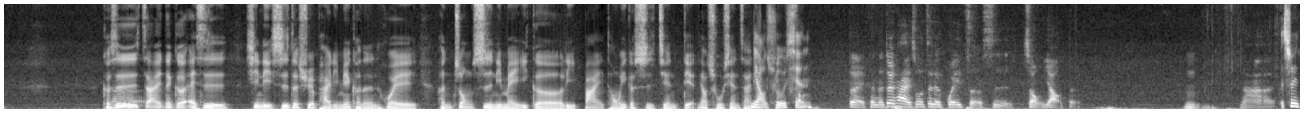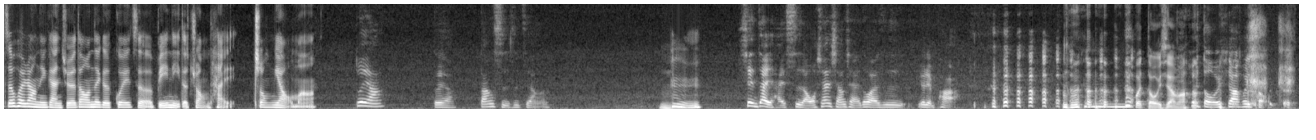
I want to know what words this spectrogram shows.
可是，在那个 S 心理师的学派里面，可能会很重视你每一个礼拜同一个时间点要出现在要出现。对，可能对他来说，这个规则是重要的。嗯，那所以这会让你感觉到那个规则比你的状态重要吗？对啊，对啊，当时是这样啊。嗯，现在也还是啊，我现在想起来都还是有点怕，会抖一下吗？会抖一下，会抖，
